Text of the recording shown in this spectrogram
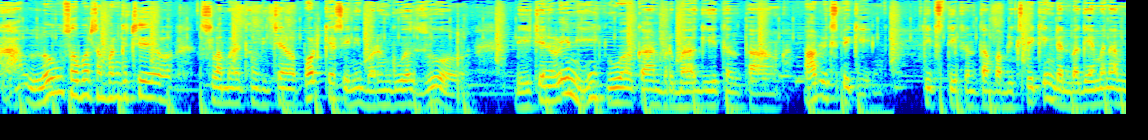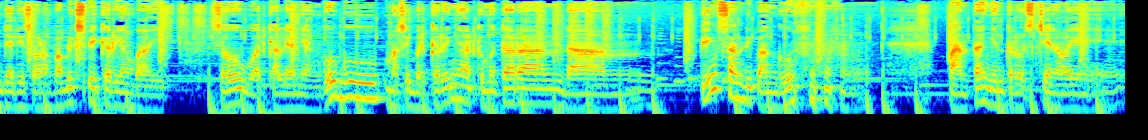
Halo sobat sampan kecil. Selamat datang di channel podcast ini bareng gue Zul. Di channel ini gue akan berbagi tentang public speaking. Tips-tips tentang public speaking dan bagaimana menjadi seorang public speaker yang baik. So buat kalian yang gugup, masih berkeringat, gemetaran, dan pingsan di panggung Pantengin terus channel ini.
